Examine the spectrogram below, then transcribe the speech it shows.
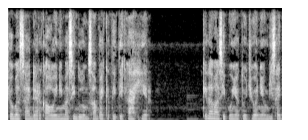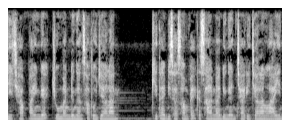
Coba sadar kalau ini masih belum sampai ke titik akhir. Kita masih punya tujuan yang bisa dicapai nggak cuma dengan satu jalan. Kita bisa sampai ke sana dengan cari jalan lain.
